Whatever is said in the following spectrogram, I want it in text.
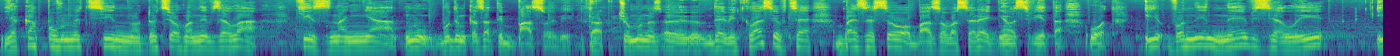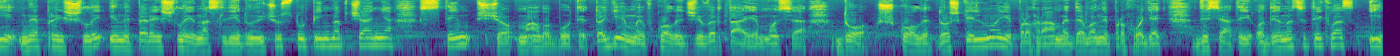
яка повноцінно до цього не взяла ті знання, ну будемо казати, базові. Так. Чому е, 9 класів це БЗСО, базова середня освіта. От і вони не взяли. І не прийшли і не перейшли на слідуючу ступінь навчання з тим, що мало бути. Тоді ми в коледжі вертаємося до школи, до шкільної програми, де вони проходять 10-11 клас, і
